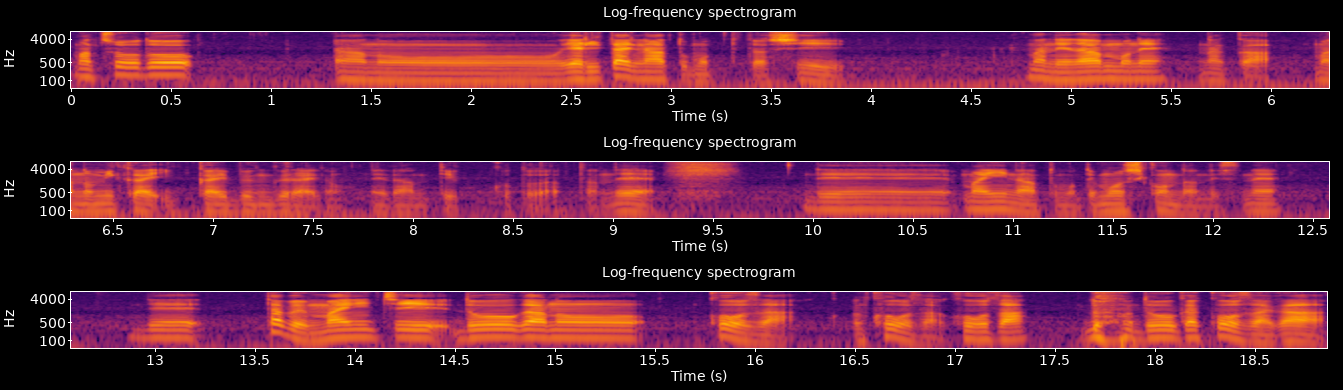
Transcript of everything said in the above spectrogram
まあ、ちょうど、あのー、やりたいなと思ってたし、まあ、値段もねなんか、まあ、飲み会1回分ぐらいの値段っていうことだったんででまあいいなと思って申し込んだんですね。で多分毎日動画の講座講座？講座？動画講座が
